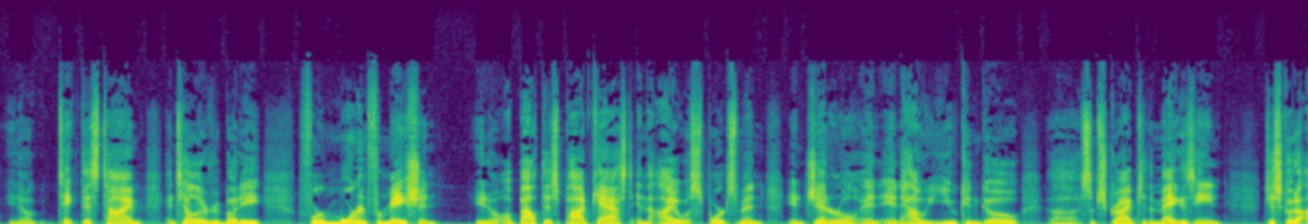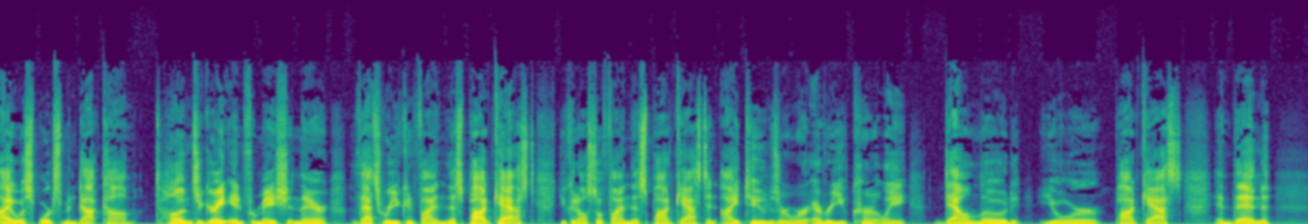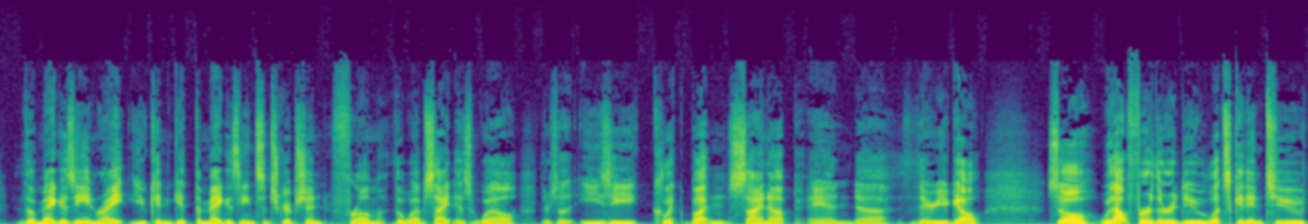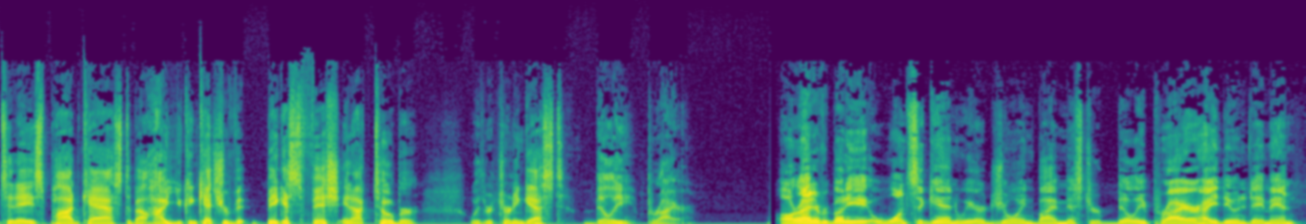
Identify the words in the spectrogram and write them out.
you know take this time and tell everybody for more information you know about this podcast and the Iowa Sportsman in general and and how you can go uh, subscribe to the magazine just go to iowasportsman.com Tons of great information there. That's where you can find this podcast. You can also find this podcast in iTunes or wherever you currently download your podcasts. And then the magazine, right? You can get the magazine subscription from the website as well. There's an easy click button, sign up, and uh, there you go. So, without further ado, let's get into today's podcast about how you can catch your biggest fish in October with returning guest Billy Pryor. All right, everybody. Once again, we are joined by Mr. Billy Pryor. How you doing today, man?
